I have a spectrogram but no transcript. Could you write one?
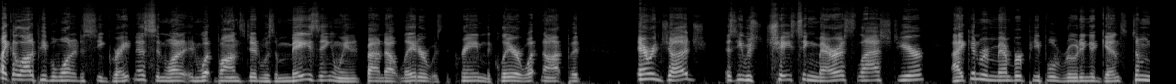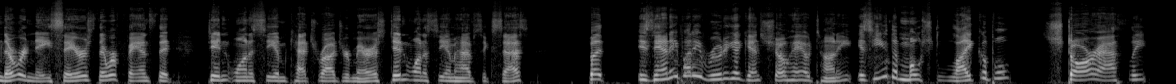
Like a lot of people wanted to see greatness, and and what Bonds did was amazing. And we found out later it was the cream, the clear, whatnot. But Aaron Judge, as he was chasing Maris last year, I can remember people rooting against him. There were naysayers. There were fans that didn't want to see him catch Roger Maris, didn't want to see him have success. But is anybody rooting against Shohei Ohtani? Is he the most likable star athlete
